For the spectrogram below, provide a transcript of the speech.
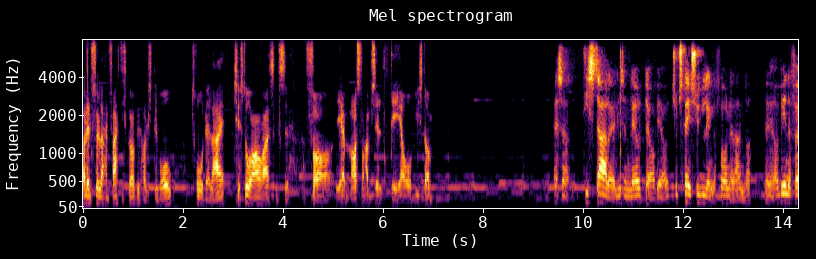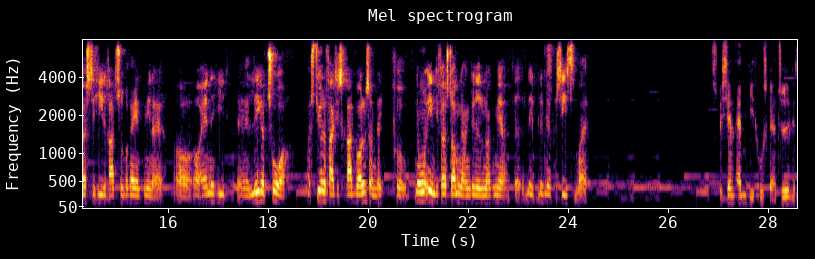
Og den følger han faktisk op i Holstebro tro det eller ej, til stor overraskelse for, ja, også for ham selv. Det er jeg overbevist om. Altså, de starter jeg ligesom lavet deroppe. Jeg er to-tre cykellængder foran alle andre. Øh, og vinder første heat ret suverænt, mener jeg. Og, og andet heat øh, ligger to og styrter faktisk ret voldsomt ikke? på nogle, en af de første omgange, det ved du nok mere, øh, lidt, lidt mere præcist end mig. Specielt anden heat husker jeg tydeligt,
